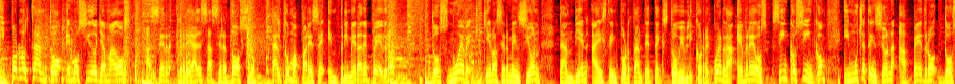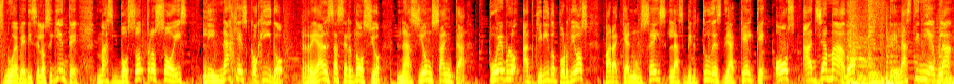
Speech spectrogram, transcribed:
y por lo tanto hemos sido llamados a ser real sacerdocio, tal como aparece en Primera de Pedro 2.9 y quiero hacer mención también a este importante texto bíblico. Recuerda Hebreos 5.5 y mucha atención a Pedro 2.9. Dice lo siguiente, mas vosotros sois linaje escogido, real sacerdocio, nación santa, pueblo adquirido por Dios para que anunciéis las virtudes de aquel que os ha llamado de las tinieblas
